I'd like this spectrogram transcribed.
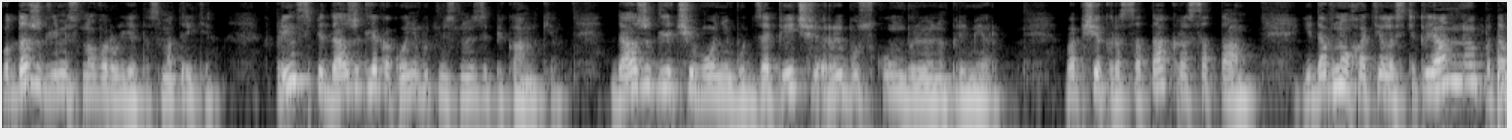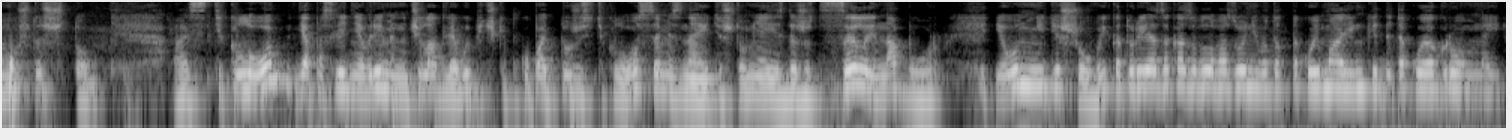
Вот даже для мясного рулета, смотрите. В принципе, даже для какой-нибудь мясной запеканки. Даже для чего-нибудь. Запечь рыбу скумбрию, например. Вообще красота, красота. И давно хотела стеклянную, потому что что? А, стекло. Я последнее время начала для выпечки покупать тоже стекло. Сами знаете, что у меня есть даже целый набор. И он не дешевый, который я заказывала в Озоне. Вот от такой маленькой до такой огромной.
